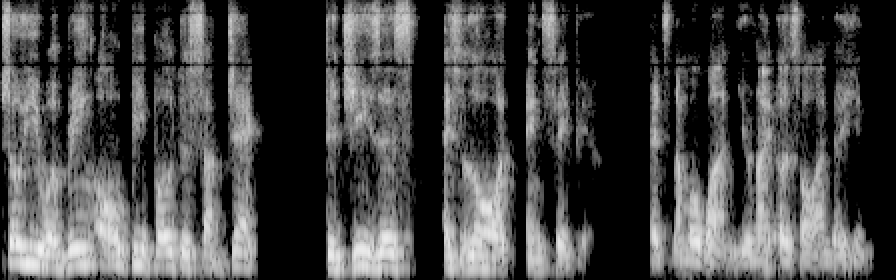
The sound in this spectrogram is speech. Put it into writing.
So he will bring all people to subject to Jesus as Lord and Savior. That's number one, unite us all under him.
